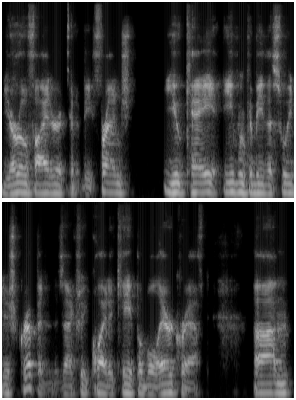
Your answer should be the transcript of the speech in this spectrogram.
Eurofighter? Could it be French? UK, even could be the Swedish Gripen, is actually quite a capable aircraft. Um,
